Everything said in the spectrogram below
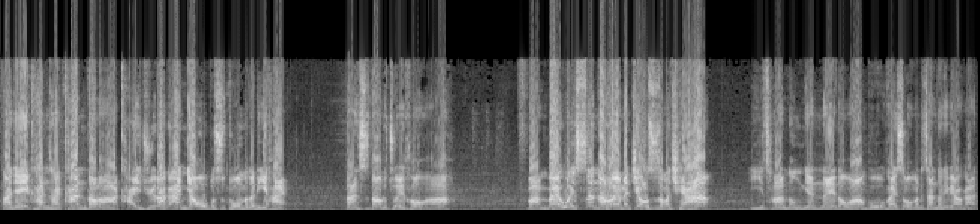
大家也看才看到了啊，开局那个暗耀欧布是多么的厉害，但是到了最后啊，反败为胜了，朋友们就是这么强，一叉龙岩雷德王不愧是我们的战斗力标杆，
